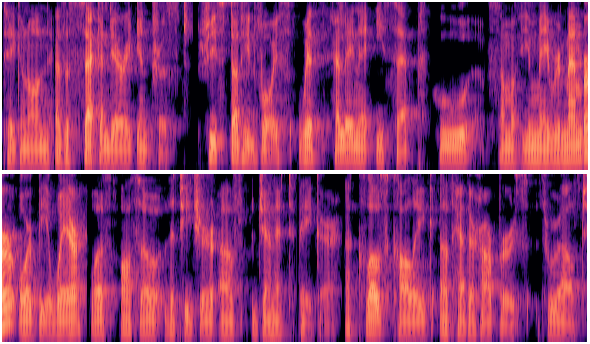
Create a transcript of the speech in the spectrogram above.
taken on as a secondary interest. She studied voice with Helene Isepp, who some of you may remember or be aware was also the teacher of Janet Baker, a close colleague of Heather Harper's throughout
